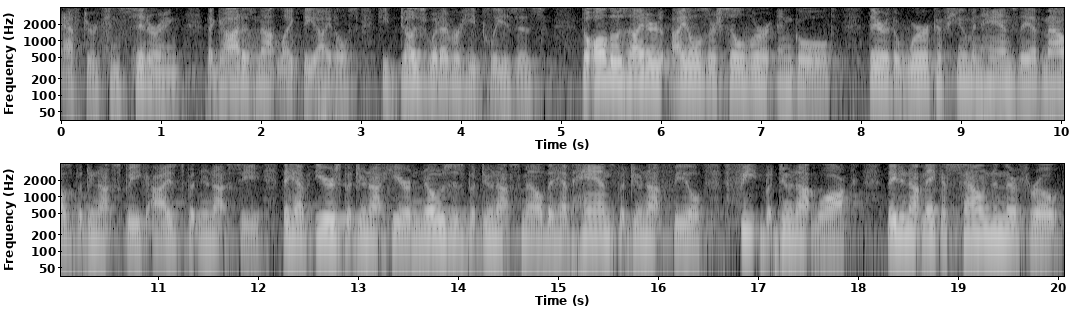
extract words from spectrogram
after considering that God is not like the idols? He does whatever he pleases. Though all those idols are silver and gold, they are the work of human hands. They have mouths but do not speak, eyes but do not see. They have ears but do not hear, noses but do not smell. They have hands but do not feel, feet but do not walk. They do not make a sound in their throat.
